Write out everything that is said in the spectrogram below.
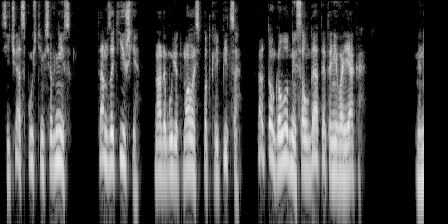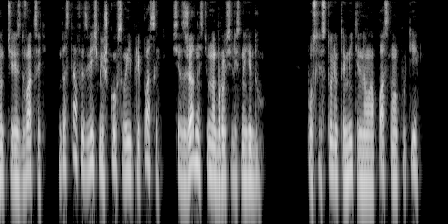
Сейчас спустимся вниз. Там затишье. Надо будет малость подкрепиться, а то голодный солдат — это не вояка. Минут через двадцать, достав из вещмешков свои припасы, все с жадностью набросились на еду. После столь утомительного опасного пути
